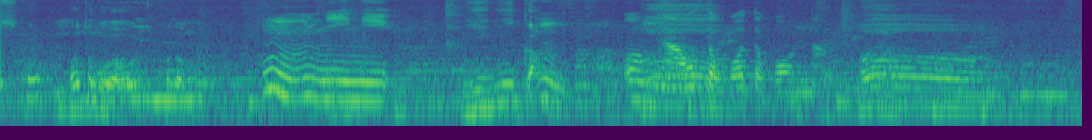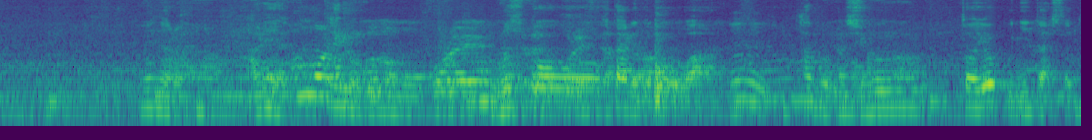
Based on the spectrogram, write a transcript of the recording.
息子？男が多い子供？うんうん22 22か、うん。女男男女。ああほんならあれやな。多分息子2人の方は、ん。多分自分とよく似た人連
